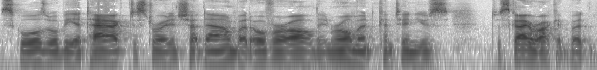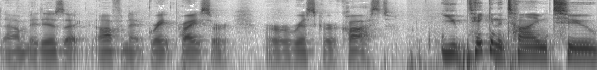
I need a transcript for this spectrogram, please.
schools will be attacked, destroyed, and shut down. But overall, the enrollment continues to skyrocket. But um, it is at, often at great price or, or a risk or a cost. You've taken the time to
